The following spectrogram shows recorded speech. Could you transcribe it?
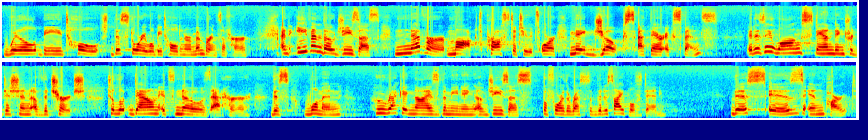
will be told, this story will be told in remembrance of her. And even though Jesus never mocked prostitutes or made jokes at their expense, it is a long standing tradition of the church to look down its nose at her, this woman who recognized the meaning of Jesus before the rest of the disciples did. This is, in part,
